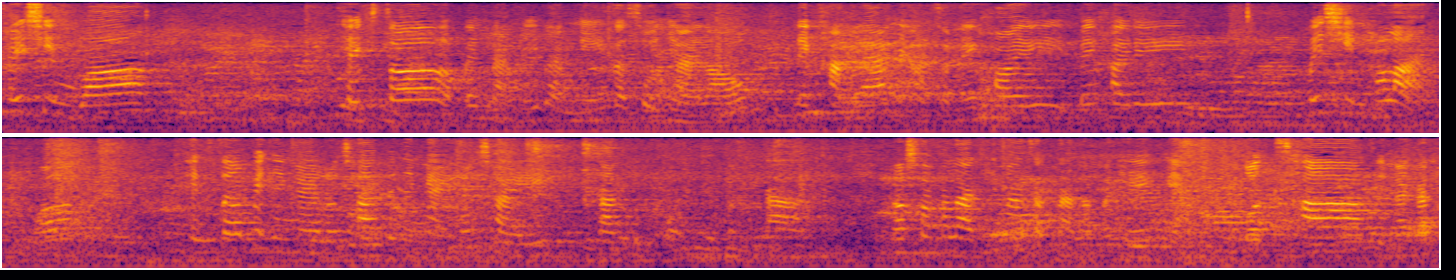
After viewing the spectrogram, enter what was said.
ให้ชิมว่า texture เป็นแบบนี้แบบนี้แต่ส่วนใหญ่แล้ว ในครั้งแรกเนี่ยอาจจะไม่ค่อยไม่ค่อยได้ไม่ชินเท่าไหร่ว่า texture เป็นยังไงรสชาติเป็นยังไงต้องใช้การฝึกฝนอยู่เหมือนกันแล้วช็อกโกแลตที่มาจากแต่ละประเทศเนี่ยรสชาติหรือแม้กระทั่ง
